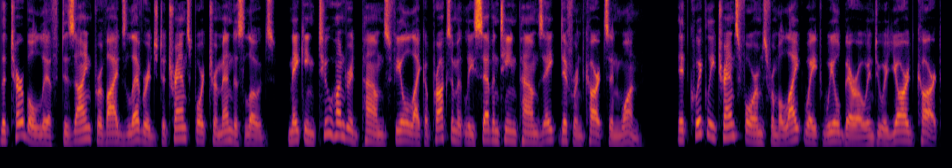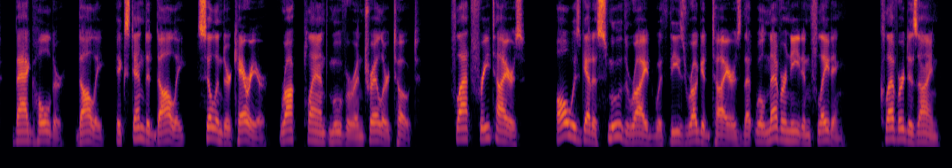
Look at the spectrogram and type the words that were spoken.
The turbo lift design provides leverage to transport tremendous loads, making 200 pounds feel like approximately 17 pounds 8 different carts in one. It quickly transforms from a lightweight wheelbarrow into a yard cart, bag holder, dolly, extended dolly, cylinder carrier, rock plant mover and trailer tote. Flat free tires. Always get a smooth ride with these rugged tires that will never need inflating. Clever design,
